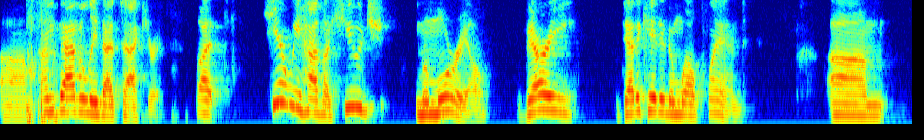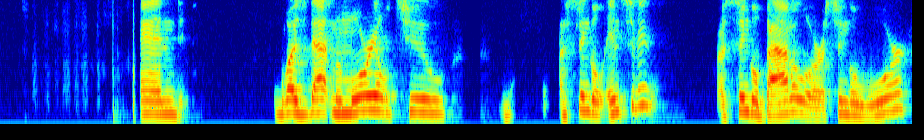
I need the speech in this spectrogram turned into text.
Um, undoubtedly, that's accurate. But here we have a huge memorial, very dedicated and well planned. Um, and was that memorial to a single incident, a single battle, or a single war?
